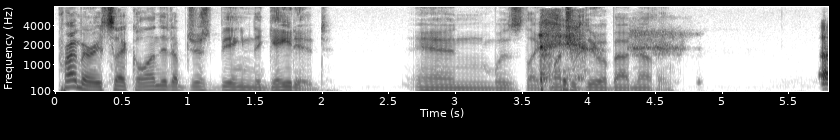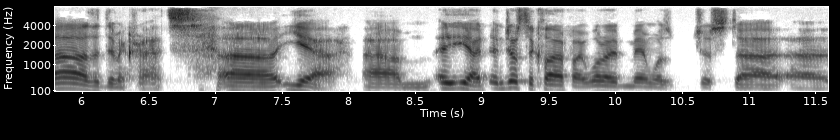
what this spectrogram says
primary cycle ended up just being negated and was like much ado about nothing. Uh, the Democrats. Uh, yeah. Um, yeah. And just to clarify, what I meant was just uh, uh,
